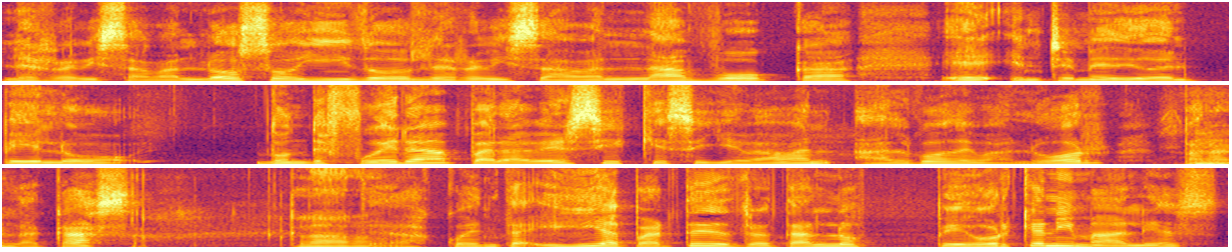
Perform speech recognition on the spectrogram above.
les revisaban los oídos, les revisaban la boca, eh, entre medio del pelo, donde fuera, para ver si es que se llevaban algo de valor para Mm. la casa. Claro. ¿Te das cuenta? Y aparte de tratarlos peor que animales,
